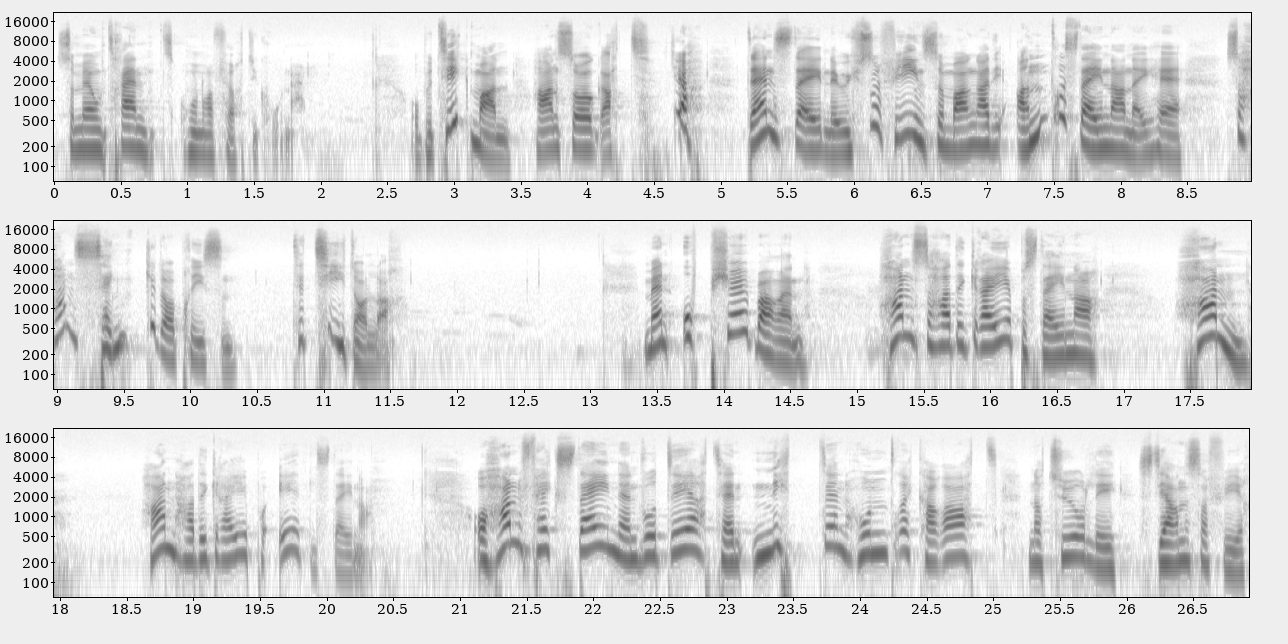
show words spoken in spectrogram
som er omtrent 140 kroner. Og butikkmannen han så at ja, den steinen er jo ikke så fin som mange av de andre steinene jeg har, så han senker da prisen til 10 dollar. Men oppkjøperen, han som hadde greie på steiner, han, han hadde greie på edelsteiner. Og han fikk steinen vurdert til en 1900 karat naturlig stjernesafir.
